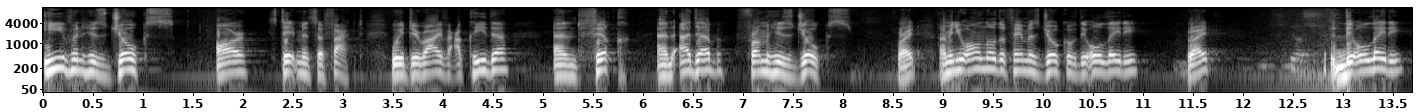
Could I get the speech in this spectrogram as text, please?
Even his jokes are statements of fact. We derive aqidah and fiqh and adab from his jokes. Right? I mean, you all know the famous joke of the old lady, right? Yes. The old lady.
